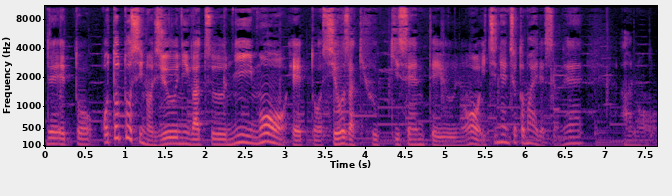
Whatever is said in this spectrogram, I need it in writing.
で、えっと、一昨年の12月にも、えっと、塩崎復帰戦っていうのを1年ちょっと前ですよね。あの、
